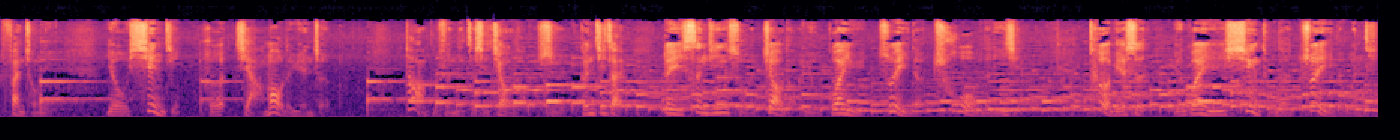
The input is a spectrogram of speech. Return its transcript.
范畴里，有陷阱和假冒的原则。大部分的这些教导是根基在对圣经所教导有关于罪的错误的理解，特别是有关于信徒的罪的问题。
